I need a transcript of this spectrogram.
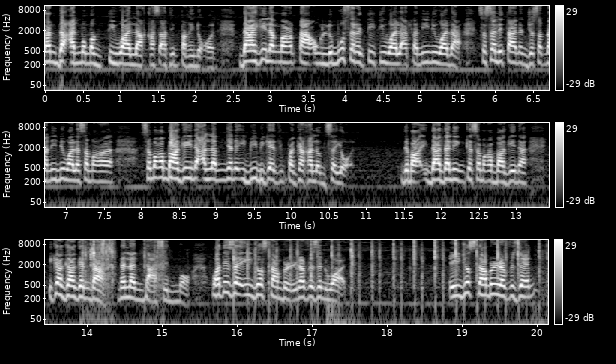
Tandaan mo magtiwala ka sa ating Panginoon dahil ang mga taong lubos na nagtitiwala at naniniwala sa salita ng Diyos at naniniwala sa mga sa mga bagay na alam niya na ibibigay at pagkakaloob sa iyo. 'di ba? Idadaling ka sa mga bagay na ikagaganda na landasin mo. What is the angel's number? Represent what? Angel's number represent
